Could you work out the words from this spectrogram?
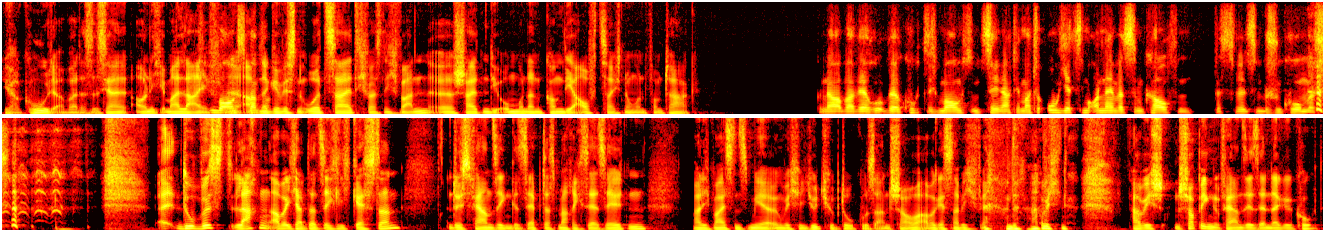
Ja gut, aber das ist ja auch nicht immer live. Ne? Ab einer gewissen Uhrzeit, ich weiß nicht wann, äh, schalten die um und dann kommen die Aufzeichnungen vom Tag. Genau, aber wer, wer guckt sich morgens um 10 nach dem Motto, oh, jetzt mal online was zum Kaufen? Das ist ein bisschen komisch. Äh, Du wirst lachen, aber ich habe tatsächlich gestern durchs Fernsehen gesäppt. Das mache ich sehr selten, weil ich meistens mir irgendwelche YouTube-Dokus anschaue. Aber gestern habe ich, habe ich, habe ich einen Shopping-Fernsehsender geguckt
